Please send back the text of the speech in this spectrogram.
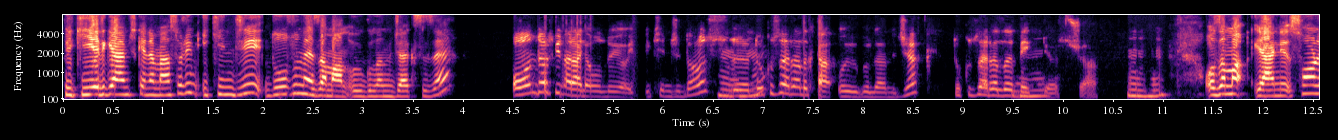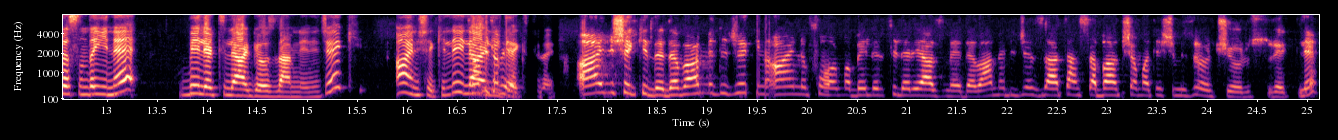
Peki yeri gelmişken hemen sorayım. İkinci dozu ne zaman uygulanacak size? 14 gün arayla oluyor ikinci doz. Hı hı. E, 9 Aralık'ta uygulanacak. 9 Aralık'ı hı. bekliyoruz şu an. Hı hı. O zaman yani sonrasında yine belirtiler gözlemlenecek. Aynı şekilde ilerleyecek süreç. Aynı şekilde devam edecek. Yine aynı forma belirtileri yazmaya devam edeceğiz. Zaten sabah akşam ateşimizi ölçüyoruz sürekli.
